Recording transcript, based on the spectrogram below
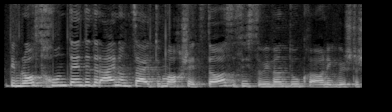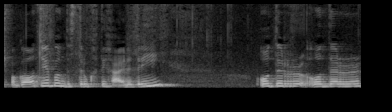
Beim Ross kommt dann der rein und sagt, du machst jetzt das. Es ist so, wie wenn du, keine Ahnung, willst, den Spagat üben und es drückt dich einer rein. Oder, oder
